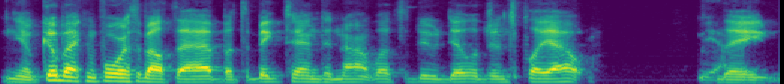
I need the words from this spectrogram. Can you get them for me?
you know, go back and forth about that. But the Big Ten did not let the due diligence play out. Yeah. They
